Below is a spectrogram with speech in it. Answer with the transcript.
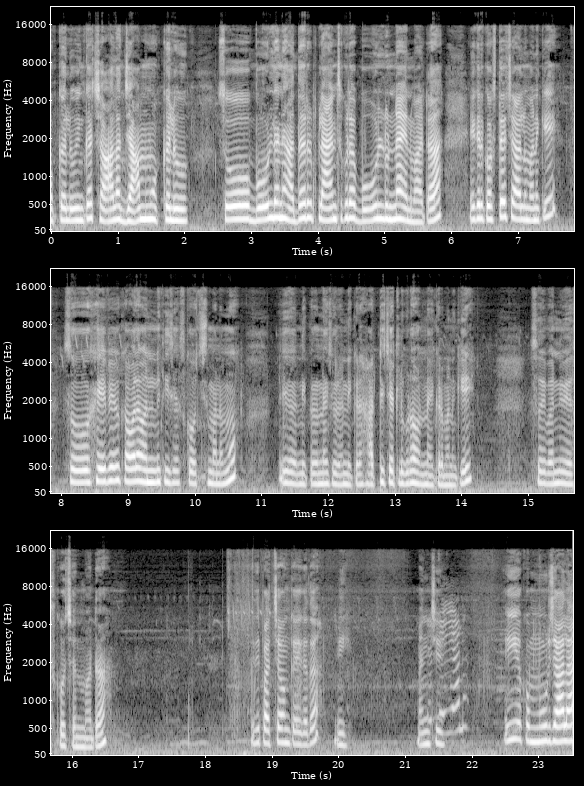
మొక్కలు ఇంకా చాలా జామ మొక్కలు. సో బోల్డ్ అనే అదర్ ప్లాంట్స్ కూడా బోల్డ్ ఉన్నాయన్నమాట. ఇక్కడికి వస్తే చాలు మనకి. సో ఏవేవి కావాలో అవన్నీ తీసేసుకోవచ్చు మనము. ఇక్కడ ఉన్నాయి చూడండి ఇక్కడ అట్టి చెట్లు కూడా ఉన్నాయి ఇక్కడ మనకి. సో ఇవన్నీ వేసుకోవచ్చు అనమాట ఇది పచ్చ వంకాయ కదా? ఈ మంచి ఈ ఒక మూడు చాలా.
